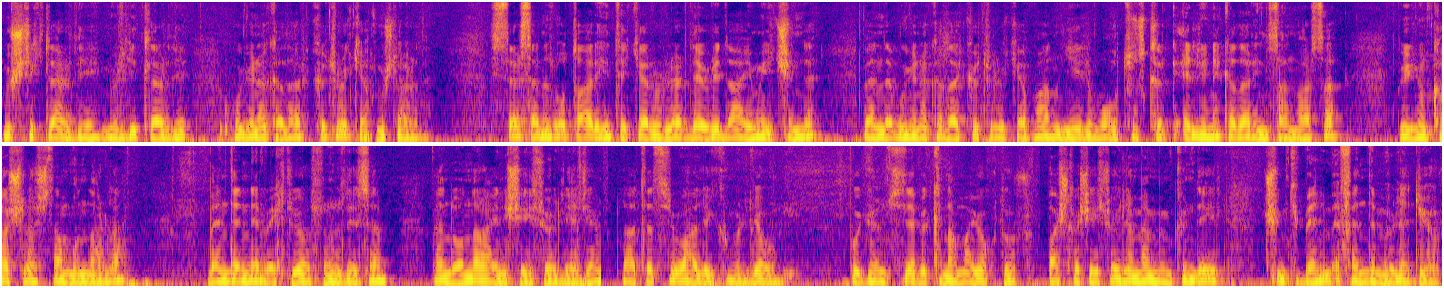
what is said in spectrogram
müşriklerdi, mülhitlerdi. O güne kadar kötülük yapmışlardı. İsterseniz o tarihi tekerrürler devri daimi içinde ben de bugüne kadar kötülük yapan 20, 30, 40, 50 ne kadar insan varsa bir gün karşılaşsam bunlarla benden ne bekliyorsunuz desem ben de onlara aynı şeyi söyleyeceğim. La tesrib aleykümül yevm. Bugün size bir kınama yoktur. Başka şey söylemem mümkün değil. Çünkü benim efendim öyle diyor.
